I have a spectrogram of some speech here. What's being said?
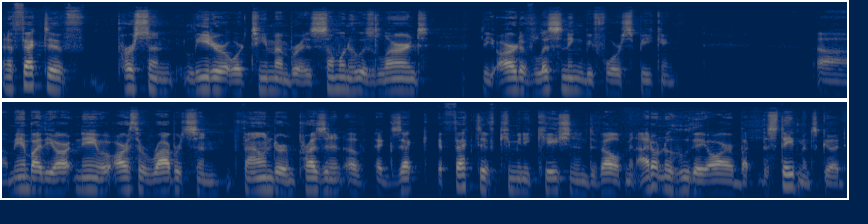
an effective person, leader, or team member is someone who has learned the art of listening before speaking a man by the name of Arthur Robertson, founder and president of Exec- Effective Communication and Development. I don't know who they are, but the statement's good.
